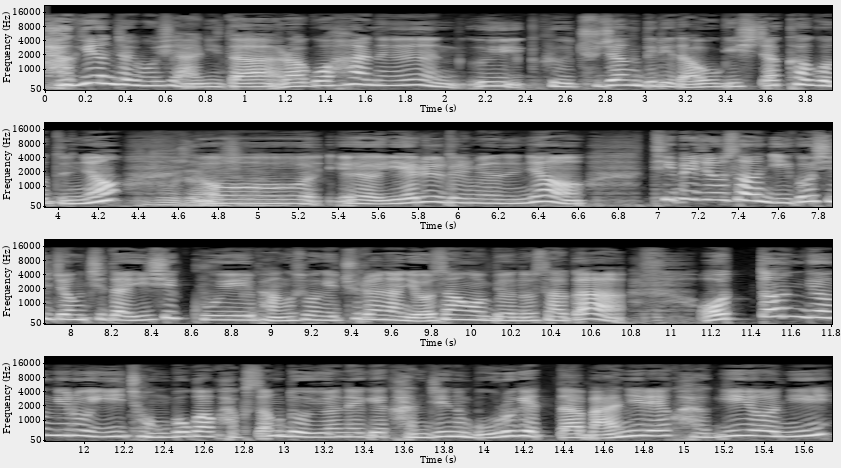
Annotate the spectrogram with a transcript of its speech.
곽 의원 잘못이 아니다라고 하는 의, 그 주장들이 나오기 시작하거든요. 어, 예, 예를 들면은요. TV조선 이것이 정치다 29일 방송에 출연한 여상원 변호사가 어떤 경위로 이 정보가 곽상도 의원에게 간지는 모르겠다. 만일에 곽 의원이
